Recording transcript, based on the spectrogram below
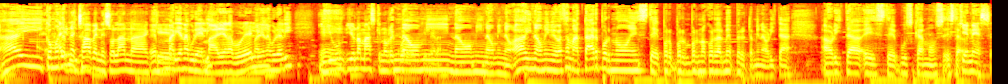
ay, ¿cómo Hay una chava venezolana Eh, que. Mariana Burelli. Mariana Burelli. Mariana Burelli. Y, Eh, un- y una más que no recuerdo. Naomi. Naomi, Naomi, Naomi. Ay, Naomi, me vas a matar por no, este, por, por, por no acordarme, pero también ahorita, ahorita, este, buscamos esta. ¿Quién es?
